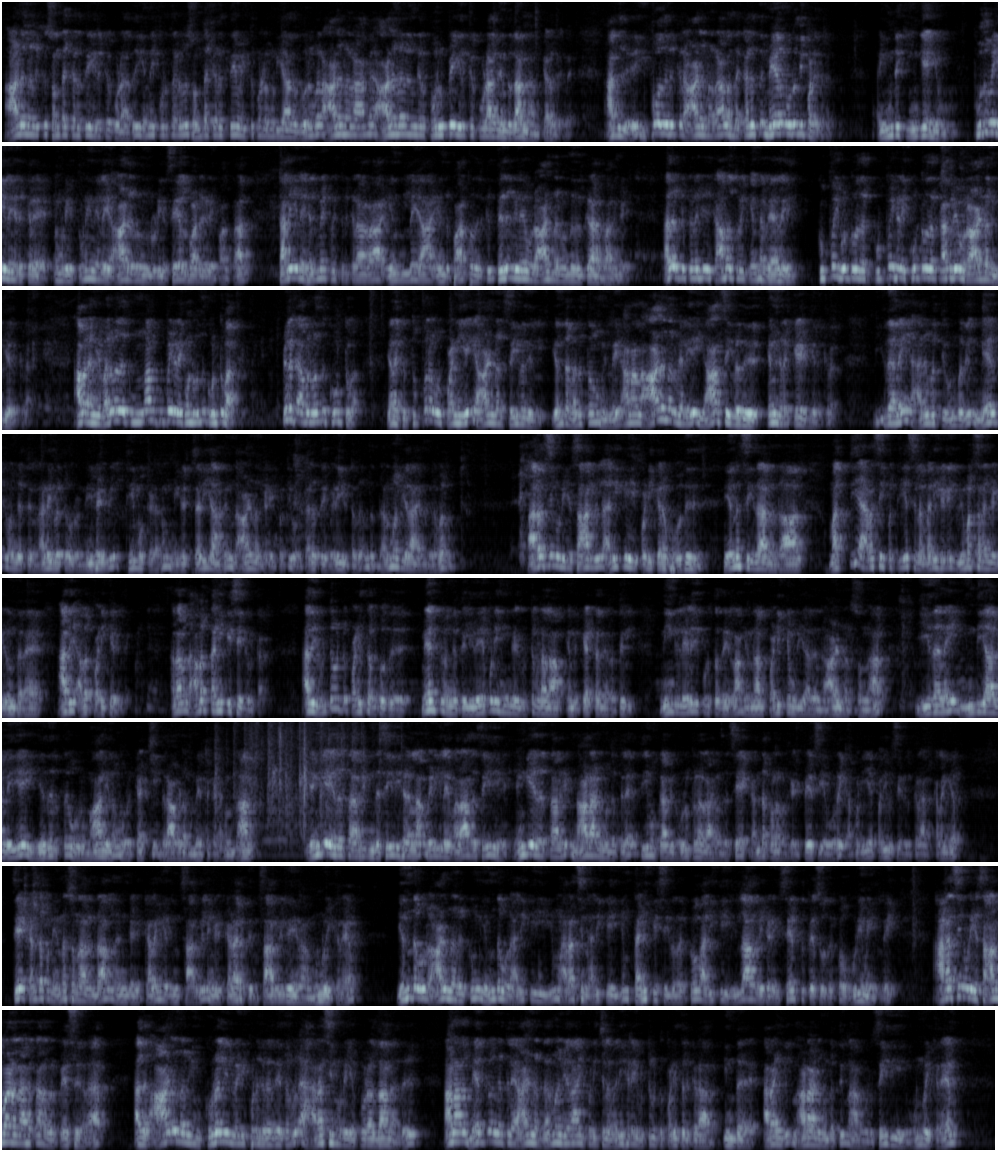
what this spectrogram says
ஆளுநருக்கு சொந்த கருத்தே இருக்கக்கூடாது. என்னை பொறுத்தளவு சொந்த கருத்தே வைத்துக்கொள்ள முடியாத ஒருவர் ஆளுநராக ஆளுநர் என்கிற பொறுப்பே இருக்கக்கூடாது என்றுதான் நான் கருதுகிறேன். அது இப்போது இருக்கிற ஆளுநரால் அந்த கருத்து மேலும் உறுதிப்படுகிறது. இன்றைக்கு இங்கேயும் புதுவையில் இருக்கிற நம்முடைய துணைநிலை ஆளுநருடைய செயல்பாடுகளை பார்த்தால் தலையில் ஹெல்மெட் வைத்திருக்கிறாரா இல்லையா என்று பார்ப்பதற்கு தெருவிலே ஒரு ஆளுநர் வந்து நிற்கிறார் பாருங்கள். அதற்கு பிறகு காவல்துறைக்கு என்ன வேலை? குப்பை கூட்டுவதற்கு குப்பைகளை கூட்டுவதற்காகவே ஒரு ஆளுநர் இங்கே இருக்கிறார். அவர் அங்கே வருவதற்கு முன்னால் குப்பைகளை கொண்டு வந்து கொட்டுவார்கள். பிறகு அவர் வந்து கூட்டுவார். எனக்கு துப்புரவு பணியை ஆளுநர் செய்வதில் எந்த வருத்தமும் இல்லை. ஆனால் ஆளுநர் வேலையை யார் செய்வது என்கிற கேள்வி இருக்கிறது. இதனை அறுபத்தி ஒன்பதில் மேற்கு வங்கத்தில் நடைபெற்ற ஒரு நிகழ்வில் திமுக கழகம் மிகச் சரியாக இந்த ஆளுநர்களை பற்றி ஒரு கருத்தை வெளியிட்டது. அந்த தர்மவீரா என்கிறவர் அரசினுடைய சார்பில் அறிக்கையை படிக்கிற போது என்ன செய்தார் என்றால் மத்திய அரசை பற்றிய சில வரிகளில் விமர்சனங்கள் இருந்தன. அதை அவர் படிக்கவில்லை. அதாவது அவர் தணிக்கை செய்து விட்டார். அதை விட்டுவிட்டு படித்த போது மேற்கு வங்கத்தில் இதை எப்படி நீங்கள் விட்டு விடலாம் என்று கேட்ட நேரத்தில் நீங்கள் எழுதி கொடுத்ததையெல்லாம் என்னால் படிக்க முடியாது என்று ஆளுநர் சொன்னார். இதனை இந்தியாவிலேயே எதிர்த்த ஒரு மாநிலம் ஒரு கட்சி திராவிட முன்னேற்ற கழகம்தான். எங்கே எதிர்த்தார்கள்? இந்த செய்திகள் எல்லாம் வெளியிலே வராத செய்திகள். எங்கே எதிர்த்தார்கள்? நாடாளுமன்றத்திலே திமுகவின் உறுப்பினராக இருந்த சே. கந்தப்பன் அவர்கள் பேசிய உரை அப்படியே பதிவு செய்திருக்கிறார் கலைஞர். சே. கந்தப்பன் என்ன சொன்னார் என்றால் எங்கள் கலைஞரின் சார்பில் எங்கள் கழகத்தின் சார்பில் இதை நான் முன்வைக்கிறேன். எந்த ஒரு ஆளுநருக்கும் எந்த ஒரு அறிக்கையையும் அரசின் அறிக்கையையும் தணிக்கை செய்வதற்கோ அறிக்கையில் இல்லாதவைகளை சேர்த்து பேசுவதற்கோ உரிமை இல்லை. அரசினுடைய சார்பாளராகத்தான் அவர் பேசுகிறார். அது ஆளுநரின் குரலில் வெளிப்படுகிறதே தவிர அரசினுடைய குரல் தான் அது. ஆனால் மேற்கு வங்கத்திலே ஆளுநர் தர்மவீரா இப்படி சில வரிகளை விட்டுவிட்டு படித்திருக்கிறார். இந்த அரங்கில் நாடாளுமன்றத்தில் நான் ஒரு செய்தியை முன்வைக்கிறேன்.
